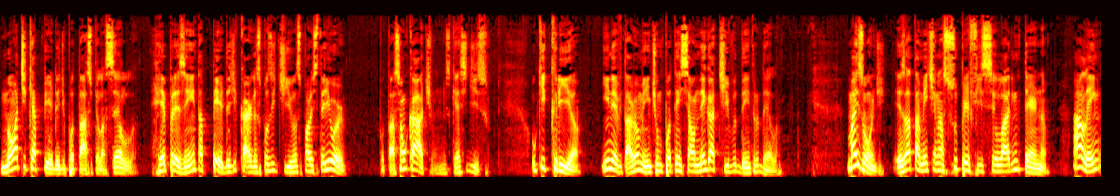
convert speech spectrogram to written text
Note que a perda de potássio pela célula representa a perda de cargas positivas para o exterior. Potássio é um cátion, não esquece disso o que cria, inevitavelmente, um potencial negativo dentro dela. Mas onde? Exatamente na superfície celular interna, além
